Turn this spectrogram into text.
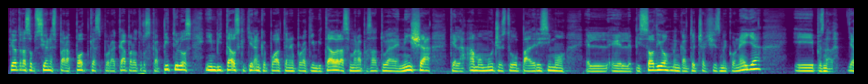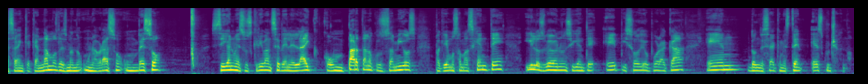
qué otras opciones para podcast por acá, para otros capítulos, invitados que quieran que pueda tener por aquí invitado. La semana pasada tuve a Denisha, que la amo mucho, estuvo padrísimo el, episodio, me encantó echar chisme con ella. Y pues nada, ya saben que acá andamos. Les mando un abrazo, un beso. Síganme, suscríbanse, denle like, compártanlo con sus amigos para que lleguemos a más gente. Y los veo en un siguiente episodio por acá, en donde sea que me estén escuchando.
